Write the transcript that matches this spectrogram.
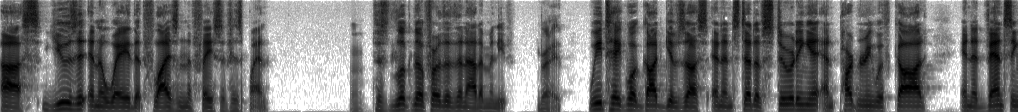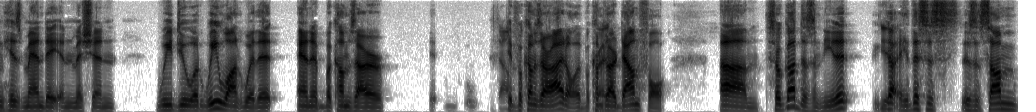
uh, use it in a way that flies in the face of his plan. Mm. Just look no further than Adam and Eve. Right. We take what God gives us, and instead of stewarding it and partnering with God and advancing His mandate and mission, we do what we want with it, and it becomes our downfall. it becomes our idol. It becomes right. our downfall. Um, so God doesn't need it. Yeah. God, this is is it Psalm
